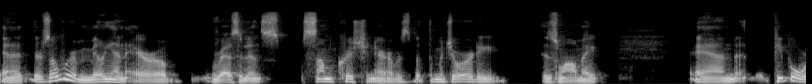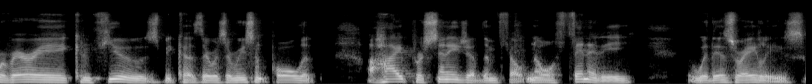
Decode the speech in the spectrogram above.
and it, there's over a million Arab residents, some Christian Arabs, but the majority Islamic. And people were very confused because there was a recent poll that a high percentage of them felt no affinity with Israelis,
